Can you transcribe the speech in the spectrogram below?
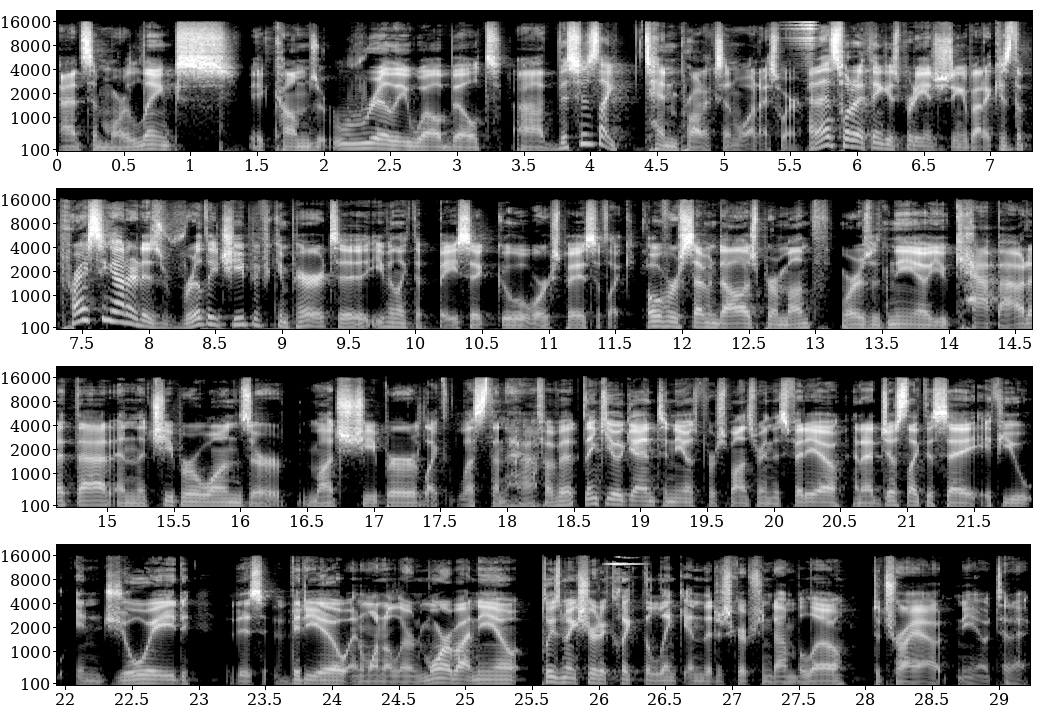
add some more links. It comes really well built. Uh, this is like 10 products in one, I swear. And that's what I think is pretty interesting about it because the pricing on it is really cheap if you compare it to even like the basic Google Workspace of like over $7 per month. Whereas with Neo, you cap out at that and the cheaper ones are much cheaper, like less than half of it. Thank you again to Neo for sponsoring this video. And I'd just like to say, if you enjoyed this video and want to learn more about Neo, please make sure to click the link in the description down below to try out Neo today.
